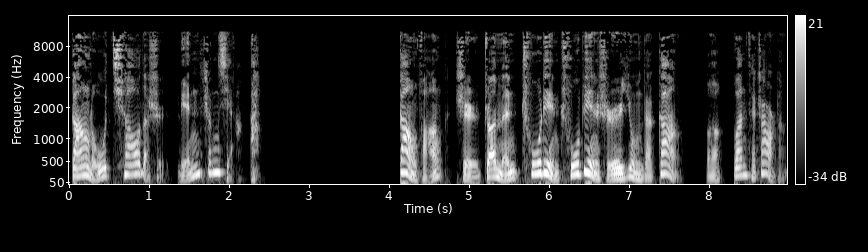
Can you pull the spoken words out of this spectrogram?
钢炉敲的是连声响啊。杠房是专门出殡出殡时用的杠和棺材罩等，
